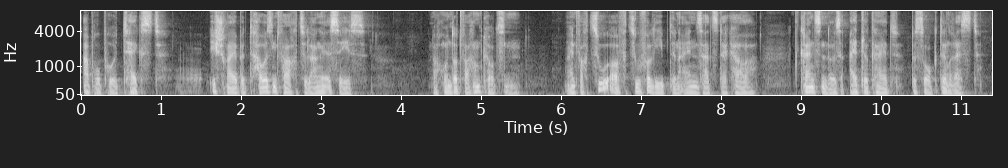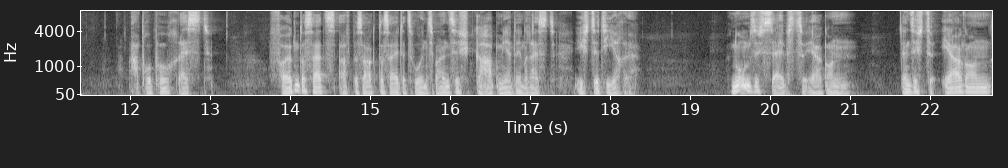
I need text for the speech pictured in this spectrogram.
Apropos Text. Ich schreibe tausendfach zu lange Essays. Nach hundertfachem Kürzen. Einfach zu oft zu verliebt in einen Satz der Kerl. Grenzenlose Eitelkeit besorgt den Rest. Apropos Rest. Folgender Satz auf besagter Seite 22 gab mir den Rest. Ich zitiere. Nur um sich selbst zu ärgern. Denn sich zu ärgern,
